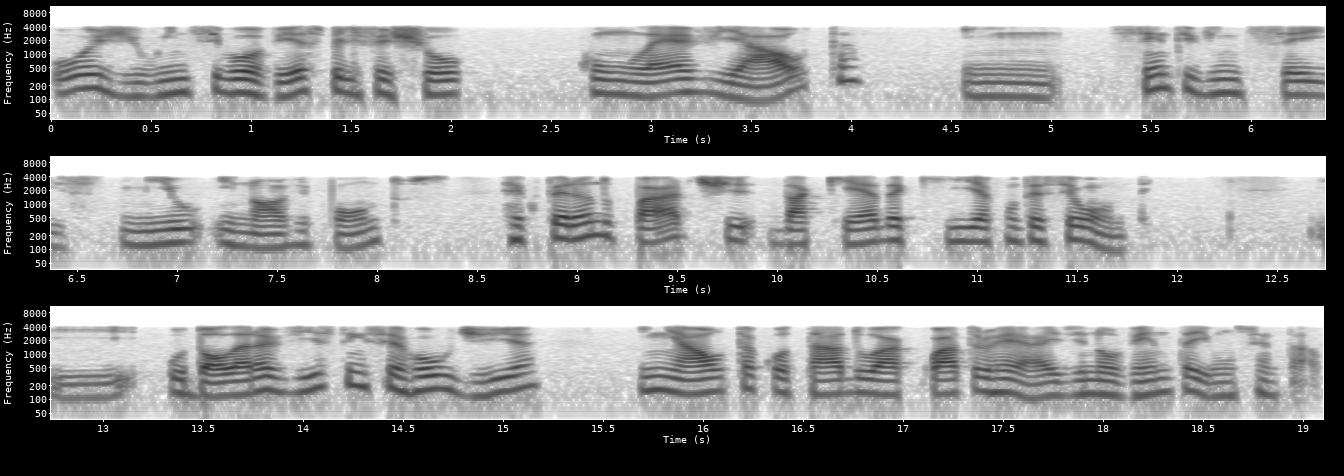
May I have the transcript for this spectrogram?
hoje o índice Bovespa ele fechou com leve alta em 126.009 pontos, recuperando parte da queda que aconteceu ontem. E o dólar à vista encerrou o dia em alta, cotado a R$ 4,91.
